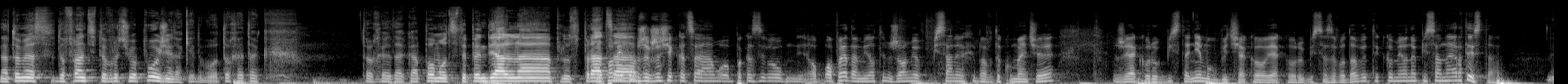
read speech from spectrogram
Natomiast do Francji to wróciło później, takie to było trochę tak trochę taka pomoc stypendialna plus praca. No pamiętam, że Grzesiek Kaca pokazywał, opowiada mi o tym, że on miał wpisane chyba w dokumencie, że jako rugbista nie mógł być jako, jako rugbista zawodowy, tylko miał napisane artysta. E,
